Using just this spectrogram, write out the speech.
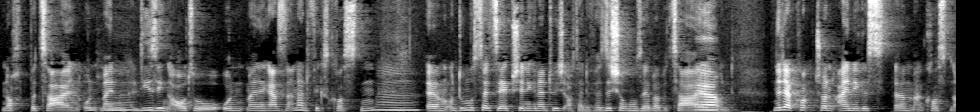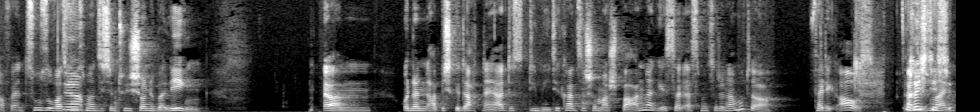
noch bezahlen und mein mhm. Leasingauto und meine ganzen anderen Fixkosten. Mhm. Ähm, und du musst als Selbstständige natürlich auch deine Versicherung selber bezahlen. Ja. Und ne, da kommt schon einiges ähm, an Kosten auf einen zu. Sowas ja. muss man sich natürlich schon überlegen. Ähm, und dann habe ich gedacht, naja, das, die Miete kannst du schon mal sparen, dann gehst du halt erstmal zu deiner Mutter. Fertig aus. Also Richtig. Ich mein,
